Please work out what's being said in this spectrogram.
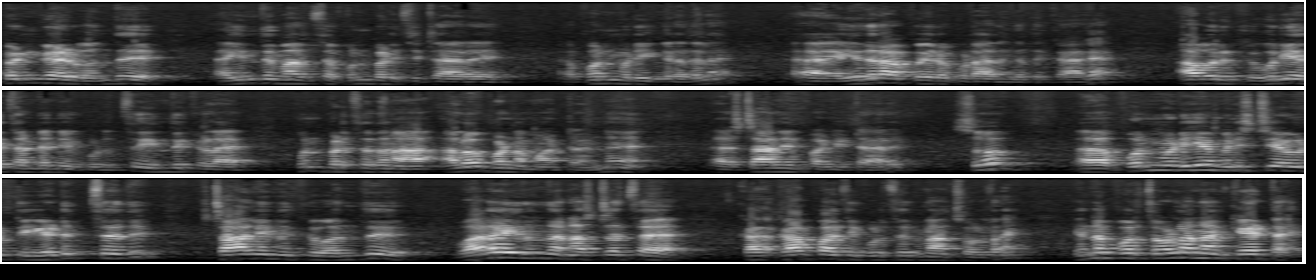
பெண்கள் வந்து இந்து மதத்தை புண்படுத்திட்டாரு பொன்முடிங்கிறதுல எதிராக போயிடக்கூடாதுங்கிறதுக்காக அவருக்கு உரிய தண்டனை கொடுத்து இந்துக்களை புண்படுத்ததை நான் அலோவ் பண்ண மாட்டேன்னு ஸ்டாலின் பண்ணிட்டாரு. ஸோ பொன்முடியை மினிஸ்ட்ரியை விட்டு எடுத்தது ஸ்டாலினுக்கு வந்து வர இருந்த நஷ்டத்தை கா காப்பாற்றி கொடுத்துருக்கு நான் சொல்கிறேன் என்னை பொறுத்தவரை நான் கேட்டேன்.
